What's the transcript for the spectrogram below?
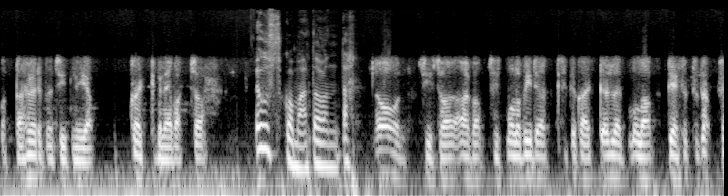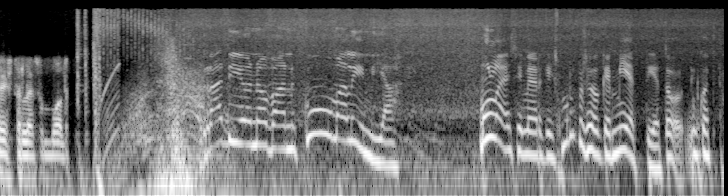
ottaa hörpöt sitten niin ja kaikki menee vatsaan. Uskomatonta. No on. Siis on aivan, siis mulla on videot sitten kaikkea että mulla on tehty tätä festarille sun muualle. Radionovan kuuma linja. Mulla esimerkiksi, rupesin oikein miettiä, että, niin että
